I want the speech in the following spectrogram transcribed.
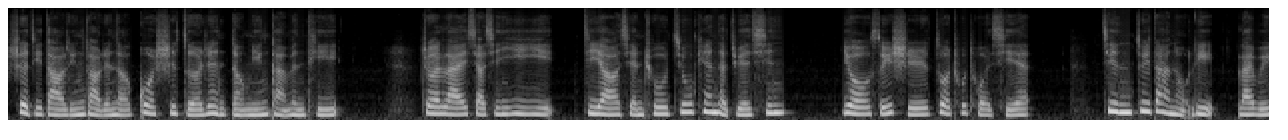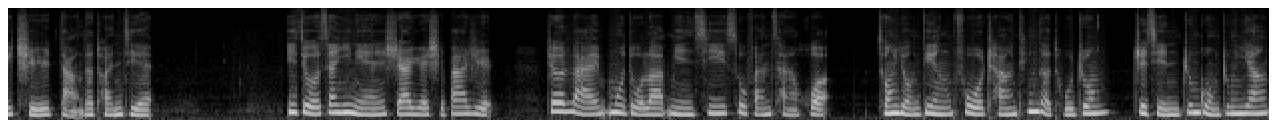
涉及到领导人的过失责任等敏感问题。周恩来小心翼翼，既要显出纠偏的决心，又随时做出妥协，尽最大努力来维持党的团结。一九三一年十二月十八日，周恩来目睹了闽西肃反惨祸，从永定赴长汀的途中，致信中共中央。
